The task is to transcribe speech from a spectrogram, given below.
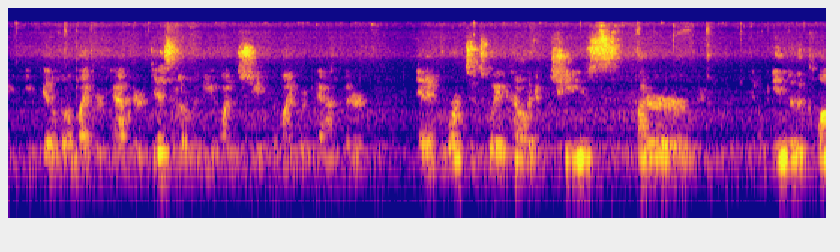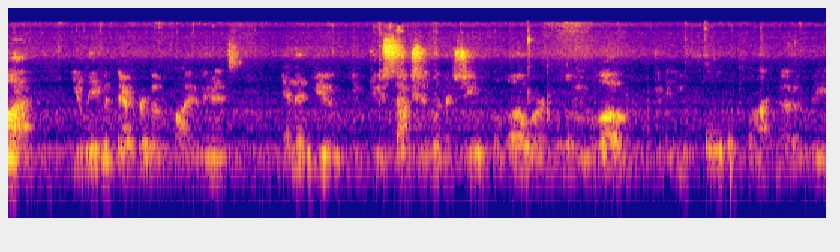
you, you get a little microcatheter distal, and you unsheath the microcatheter, and it works its way kind of like a cheese cutter or, into the clot. You leave it there for about five minutes, and then you, you do suction with a sheath below or a balloon below, and you pull the clot out of the,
